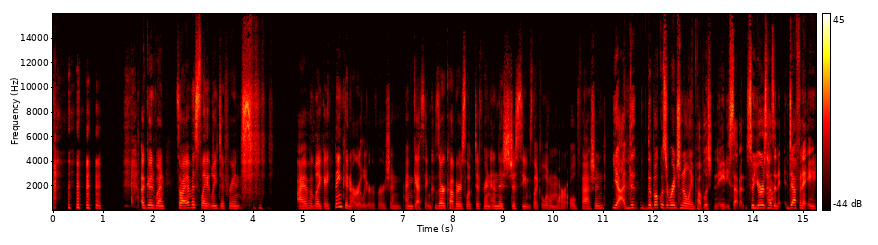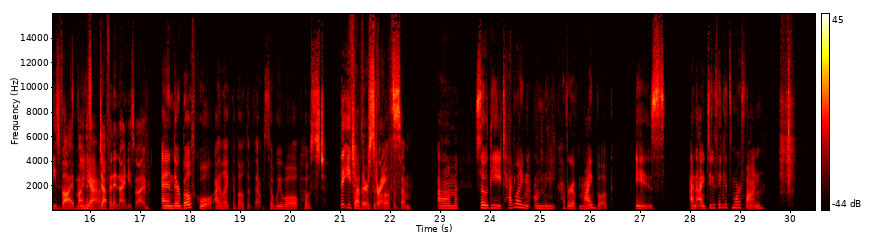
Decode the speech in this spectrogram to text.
a good one. So I have a slightly different. I have like I think an earlier version. I'm guessing because our covers look different, and this just seems like a little more old fashioned. Yeah, the, the book was originally published in 87. So yours has a definite 80s vibe. Mine has Yeah. a definite 90s vibe. And they're both cool. I like the both of them. So we will post They each have their photos of Both strengths. of them. Um. So the tagline on the cover of my book is, and I do think it's more fun.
